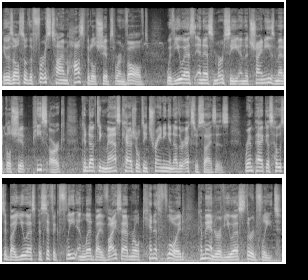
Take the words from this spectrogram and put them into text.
It was also the first time hospital ships were involved with USNS Mercy and the Chinese medical ship Peace Ark conducting mass casualty training and other exercises. RIMPAC is hosted by U.S. Pacific Fleet and led by Vice Admiral Kenneth Floyd, commander of U.S. Third Fleet.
